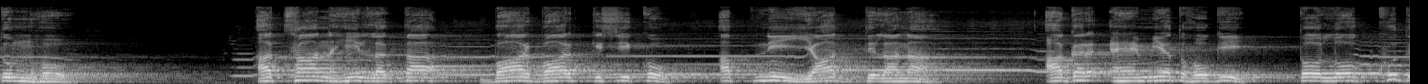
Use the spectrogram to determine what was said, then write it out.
तुम हो। अच्छा नहीं लगता बार बार किसी को अपनी याद दिलाना। अगर अहमियत होगी तो लोग खुद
